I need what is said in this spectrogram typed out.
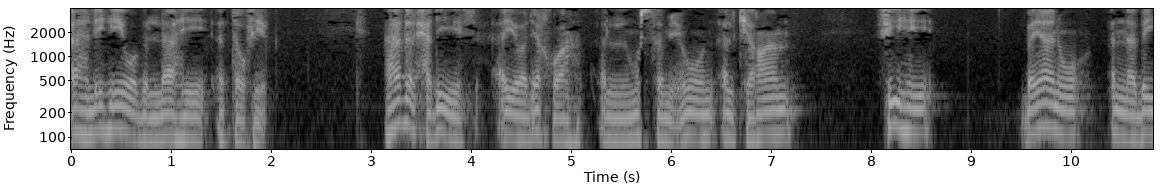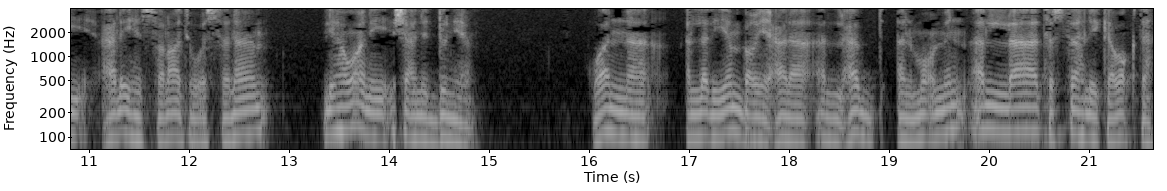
أهله وبالله التوفيق. هذا الحديث أيها الإخوة المستمعون الكرام فيه بيان النبي عليه الصلاة والسلام لهوان شأن الدنيا وأن الذي ينبغي على العبد المؤمن ألا تستهلك وقته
